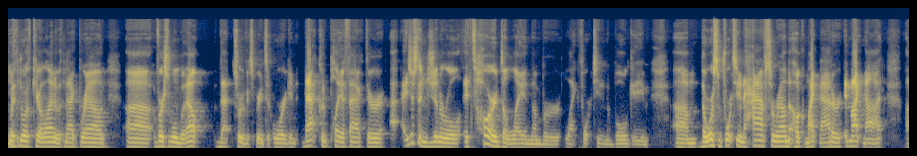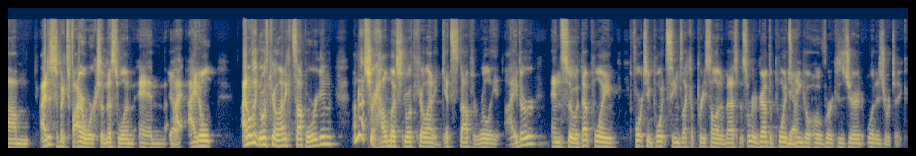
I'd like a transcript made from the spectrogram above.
with North Carolina with Mack Brown uh, versus one without that sort of experience at Oregon, that could play a factor. I just in general, it's hard to lay a number like 14 in a bowl game. Um, there were some 14 and a halfs around that hook might matter. It might not. Um, I just expect fireworks on this one. And yeah. I, I, don't, I don't think North Carolina can stop Oregon. I'm not sure how much North Carolina gets stopped really either. And so at that point, 14 points seems like a pretty solid investment. So we're going to grab the points yeah. and go over because Jared, what is your take?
